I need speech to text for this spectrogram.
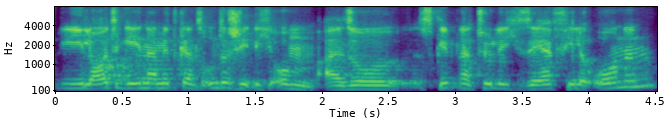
die Leute gehen damit ganz unterschiedlich um. Also es gibt natürlich sehr viele Urnen.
